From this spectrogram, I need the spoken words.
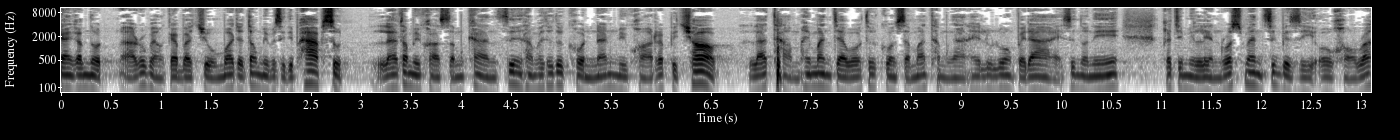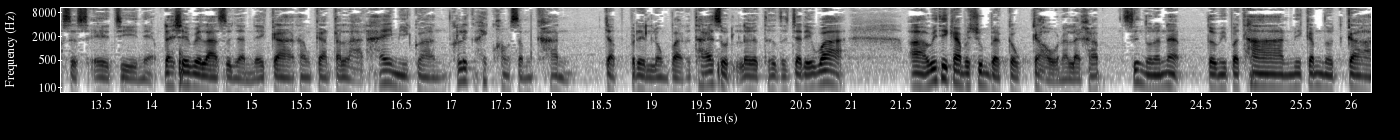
การกำหนดรูปแบบของการประชุมว่าจะต้องมีประสิทธิภาพสุด และต้องมีความสำคัญ ซึ่งทำให้ทุกๆคนนั้นมีความรับผิดชอบ และทำให้มั่นใจว่าทุกคนสามารถทำงานให้รุ่ล่วงไปได้ ซึ่งตัวนี้ก็จะมีเลนโรสแมนซึ่งเป็น CEO ของ r u s s AG เนี่ยได้ใช้เวลาส่วนใหญ่ในการทำการตลาดให้มีการเขาเรียกให้ความสำคัญ จับประเด็นลงไปและท้ายสุดเลย เธอจะได้ว่าวิธีการประชุมแบบเก่าๆนั่นแหละครับ ซึ่งตรงนั้นน่ะ โดยมีประธานมีกำหนดการ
